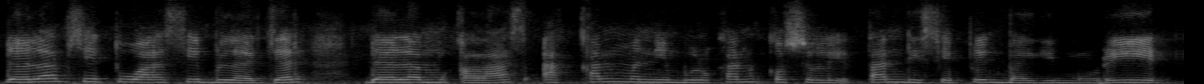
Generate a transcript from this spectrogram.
dalam situasi belajar dalam kelas akan menimbulkan kesulitan disiplin bagi murid.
